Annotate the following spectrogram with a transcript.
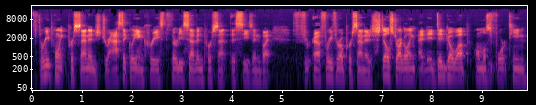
three point percentage drastically increased 37% this season, but uh, free throw percentage still struggling. It did go up almost 14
